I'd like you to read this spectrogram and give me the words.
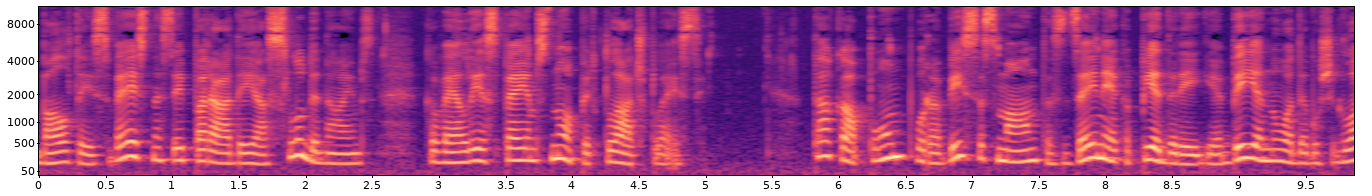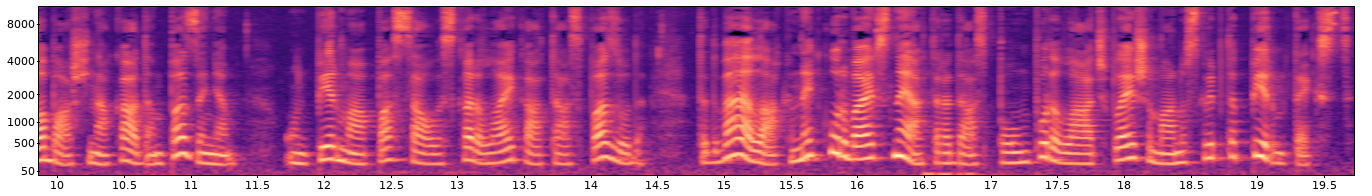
Baltijas vēstnesī parādījās sludinājums, ka vēl iespējams nopirkt lāčplēsi. Tā kā pumpura visas mantas dzinieka piederīgie bija nodevuši glabāšanā kādam paziņam, un Pirmā pasaules kara laikā tās pazuda, tad vēlāk nekur vairs neatradās pumpura lāčplēša manuskripta pirmteksts,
